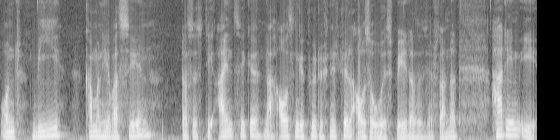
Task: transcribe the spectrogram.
und wie kann man hier was sehen? Das ist die einzige nach außen geführte Schnittstelle, außer USB, das ist ja Standard, HDMI.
